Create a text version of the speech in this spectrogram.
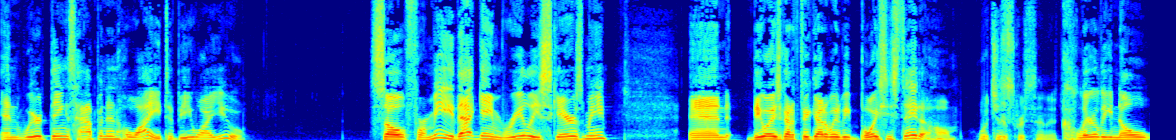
and weird things happen in Hawaii to BYU. So for me, that game really scares me. And BYU's got to figure out a way to beat Boise State at home, which is percentage. clearly no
